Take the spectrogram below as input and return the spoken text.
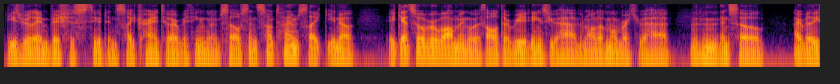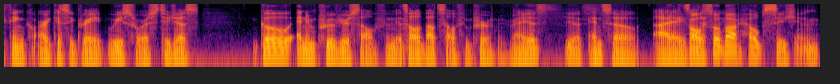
these really ambitious students like trying to do everything themselves. And sometimes, like, you know, it gets overwhelming with all the readings you have and all the homework you have. Mm-hmm. And so I really think ARC is a great resource to just go and improve yourself. It's all about self improvement, right? Yes, yes. And so I. it's also about help seeking.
